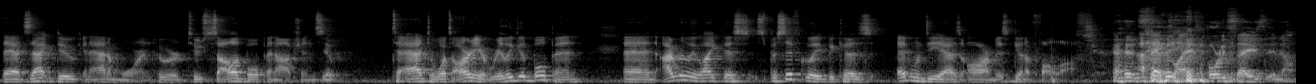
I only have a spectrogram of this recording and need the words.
they had Zach Duke and Adam Warren, who are two solid bullpen options Yep. to add to what's already a really good bullpen. And I really like this specifically because Edwin Diaz's arm is gonna fall off. seems like 40 saves in uh,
